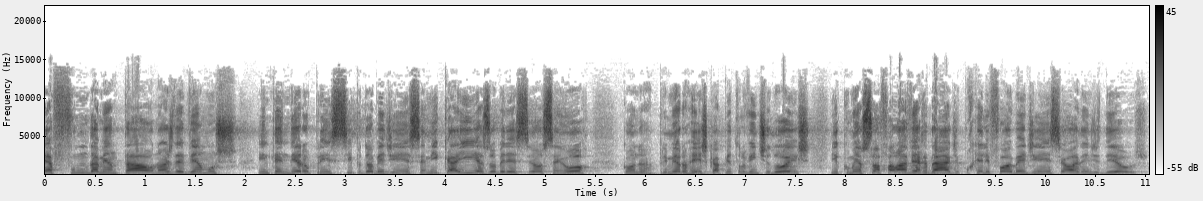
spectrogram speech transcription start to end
é fundamental. Nós devemos entender o princípio da obediência. Micaías obedeceu ao Senhor, quando 1 Reis capítulo 22, e começou a falar a verdade, porque ele foi obediência à ordem de Deus.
